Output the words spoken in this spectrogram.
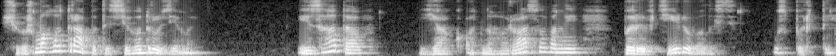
що ж могло трапитись з його друзями. І згадав, як одного разу вони перевтілювались у спирти.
